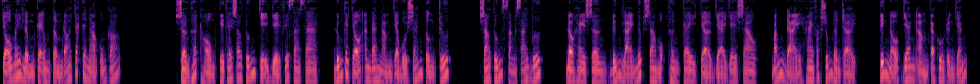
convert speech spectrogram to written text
chỗ mấy lùm cây um tùm đó chắc thế nào cũng có. Sơn hết hồn khi thấy Sáu Tuấn chỉ về phía xa xa, đúng cái chỗ anh đã nằm vào buổi sáng tuần trước. Sáu Tuấn săn sái bước, đầu hay Sơn đứng lại núp sau một thân cây chờ vài giây sau, bắn đại hai phát súng lên trời. Tiếng nổ gian ầm cả khu rừng vắng.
